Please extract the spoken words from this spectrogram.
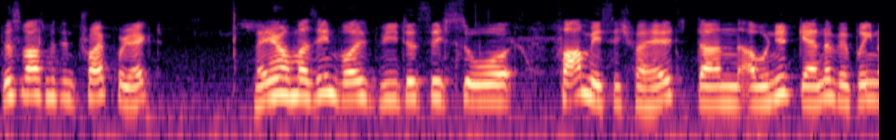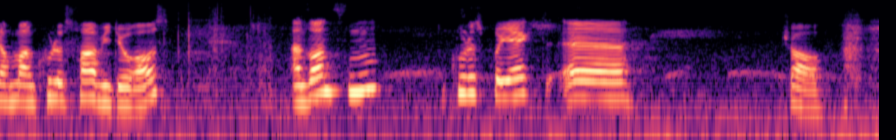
das war's mit dem Try-Projekt. Wenn ihr noch mal sehen wollt, wie das sich so fahrmäßig verhält, dann abonniert gerne. Wir bringen noch mal ein cooles Fahrvideo raus. Ansonsten, cooles Projekt. Äh, ciao.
